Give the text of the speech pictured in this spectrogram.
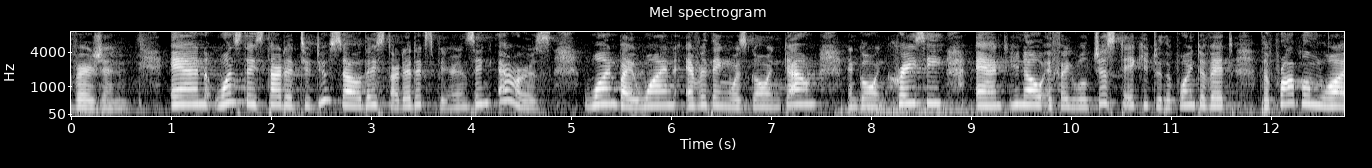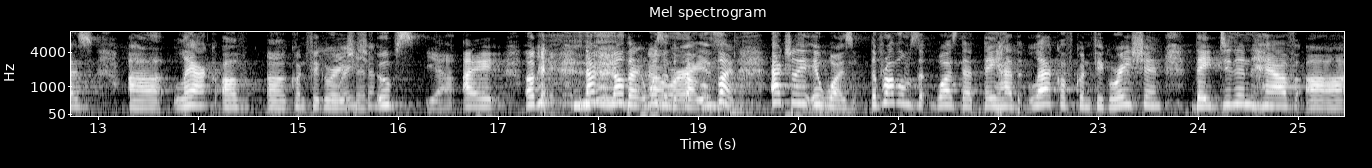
version. And once they started to do so, they started experiencing errors. One by one, everything was going down and going crazy. And you know, if I will just take you to the point of it, the problem was uh, lack of uh, configuration. Configuration. Oops, yeah, I, okay. Now you know that it No wasn't the problem, but actually it was. The problem was that they had lack of configuration, they didn't have uh,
